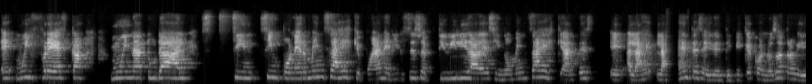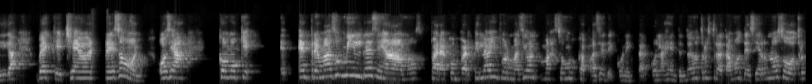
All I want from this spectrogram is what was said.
eh, muy fresca, muy natural, sin, sin, poner mensajes que puedan herir susceptibilidades, sino mensajes que antes eh, la, la gente se identifique con nosotros y diga, ve qué chévere son. O sea, como que entre más humildes seamos para compartir la información, más somos capaces de conectar con la gente. Entonces nosotros tratamos de ser nosotros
